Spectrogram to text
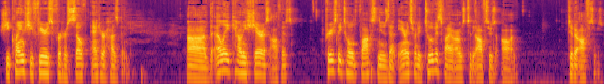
She claims she fears for herself and her husband. Uh, the LA County Sheriff's Office previously told Fox News that Aaron surrendered two of his firearms to the officers on to their officers.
